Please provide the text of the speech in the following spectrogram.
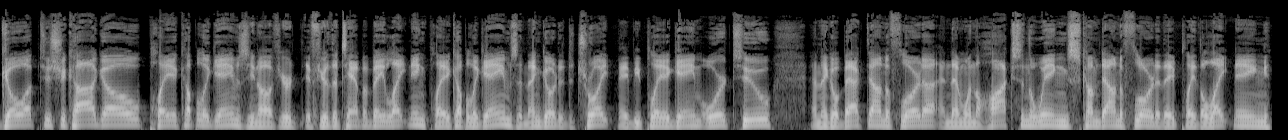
go up to Chicago, play a couple of games. You know, if you're if you're the Tampa Bay Lightning, play a couple of games, and then go to Detroit, maybe play a game or two, and then go back down to Florida. And then when the Hawks and the Wings come down to Florida, they play the Lightning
